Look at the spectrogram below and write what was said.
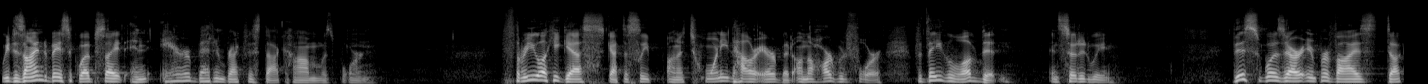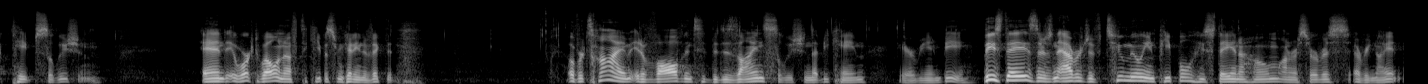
We designed a basic website, and airbedandbreakfast.com was born. Three lucky guests got to sleep on a $20 airbed on the hardwood floor, but they loved it, and so did we. This was our improvised duct tape solution, and it worked well enough to keep us from getting evicted. Over time, it evolved into the design solution that became Airbnb. These days, there's an average of 2 million people who stay in a home on our service every night.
